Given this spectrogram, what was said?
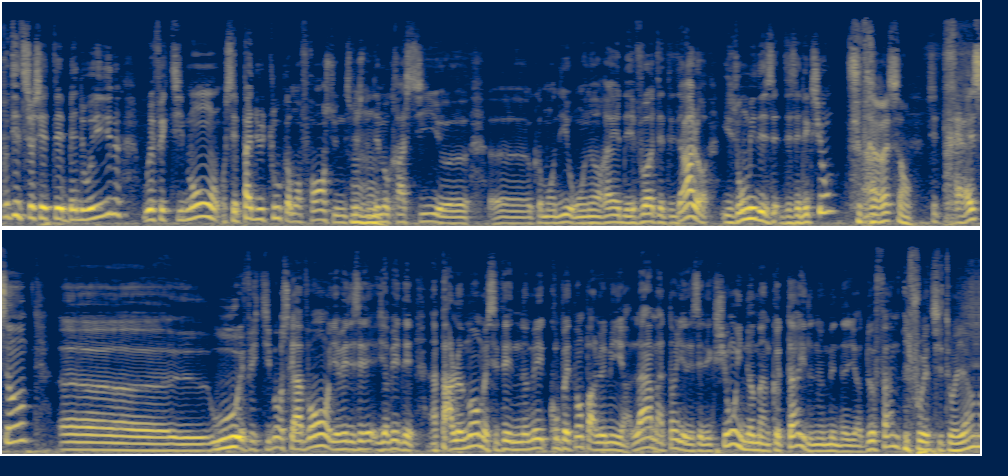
petite société bédouine où effectivement c'est pas du tout comme en France une espèce Mhm. de démocratie euh, euh, comment dire où on aurait des votes etc alors ils ont mis des, des élections. C'est très récent. c'est très récent. Euh, où effectivement parce qu'avant il y avait des il y avait des, un parlement mais c'était nommé complètement par le MIR là maintenant il y a des élections. Il nomme un quota. Il a nommé d'ailleurs deux femmes. Il faut être citoyen.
